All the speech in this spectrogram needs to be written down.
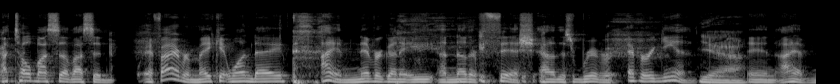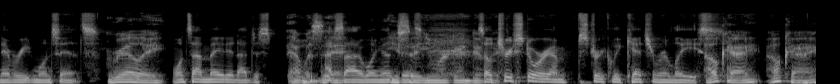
I told myself, I said, if I ever make it one day, I am never going to eat another fish out of this river ever again. yeah. And I have never eaten one since. Really. Once I made it, I just That was I it. decided I wasn't going to do it. you weren't going to do So it. true story. I'm strictly catch and release. Okay. Okay.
